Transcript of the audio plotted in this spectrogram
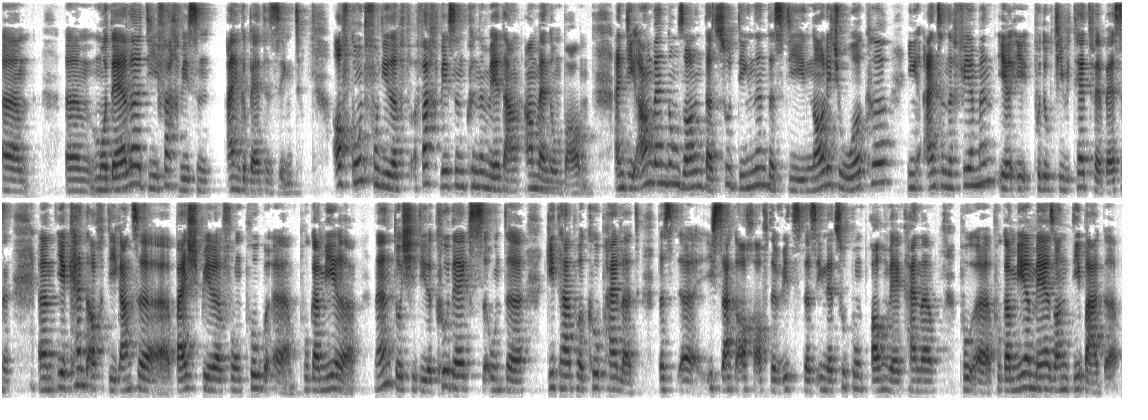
äh, äh, Modelle, die Fachwissen eingebettet sind. Aufgrund von dieser Fachwissen können wir dann Anwendungen bauen. Und die Anwendungen sollen dazu dienen, dass die Knowledge Worker in einzelnen Firmen ihre Produktivität verbessern. Ähm, ihr kennt auch die ganzen äh, Beispiele von Pro äh, Programmierer ne, durch die Codex und äh, GitHub Copilot. Das, äh, ich sage auch auf der Witz, dass in der Zukunft brauchen wir keine Pro äh, Programmierer mehr, sondern Debugger.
